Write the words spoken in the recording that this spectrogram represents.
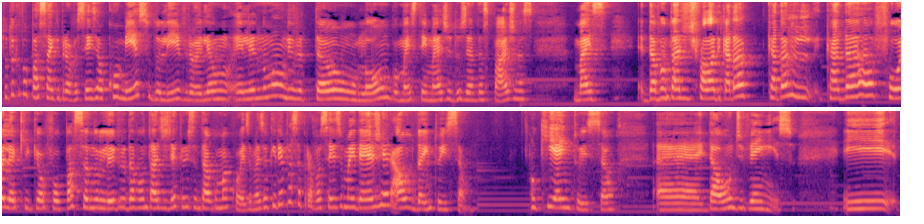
tudo que eu vou passar aqui para vocês é o começo do livro. Ele, é um, ele não é um livro tão longo, mas tem mais de 200 páginas. Mas dá vontade de falar de cada cada, cada folha aqui que eu for passando no livro dá vontade de acrescentar alguma coisa, mas eu queria passar para vocês uma ideia geral da intuição. O que é intuição? É, da onde vem isso? E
